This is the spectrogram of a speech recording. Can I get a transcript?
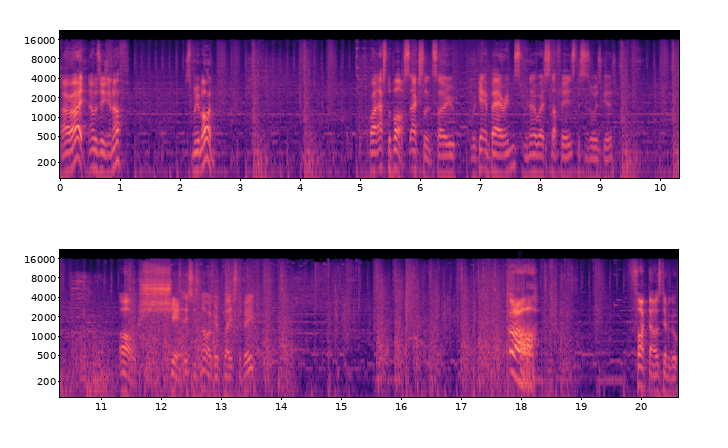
Alright, that was easy enough. Let's move on. Right, that's the boss. Excellent. So, we're getting bearings. We know where stuff is. This is always good. Oh, shit. This is not a good place to be. Oh! Fuck, that was difficult.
